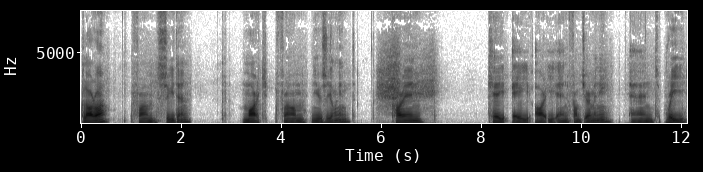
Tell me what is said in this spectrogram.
Clara from Sweden, Mark from New Zealand, Karen K A R E N from Germany, and Rhee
